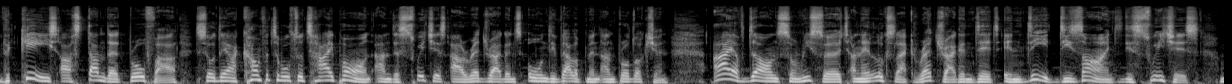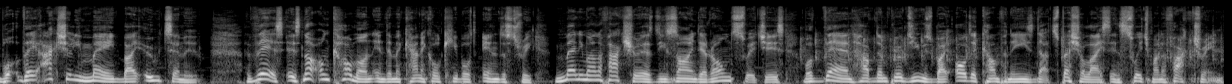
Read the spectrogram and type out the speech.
The keys are standard profile, so they are comfortable to type on and the switches are Redragon's own development and production. I have done some research and it looks like Redragon did indeed design these switches, but they are actually made by Outemu. This is not uncommon in the mechanical keyboard industry. Many manufacturers design their own switches, but then have them produced by other companies that specialize in switch manufacturing.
